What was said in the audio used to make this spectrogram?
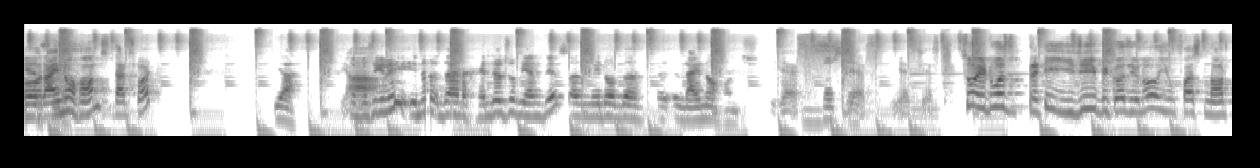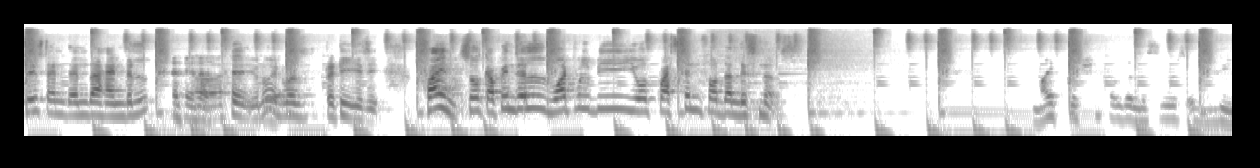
uh, rhino horns that's what Yeah. yeah So basically, you know, the handles of Yanbias are made of the uh, rhino horns. Yes yes yes yes. So it was pretty easy because you know you first northeast and then the handle uh, you know it was pretty easy. Fine. So kapinjal what will be your question for the listeners? My question from the listeners would be,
